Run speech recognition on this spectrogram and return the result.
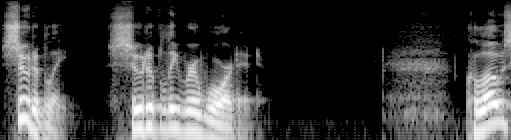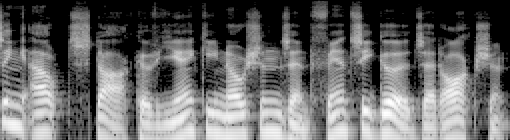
Suitably, suitably rewarded. Closing out stock of Yankee notions and fancy goods at auction.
